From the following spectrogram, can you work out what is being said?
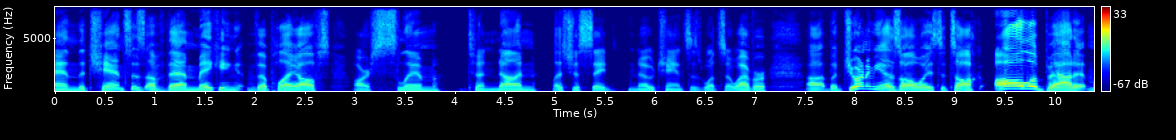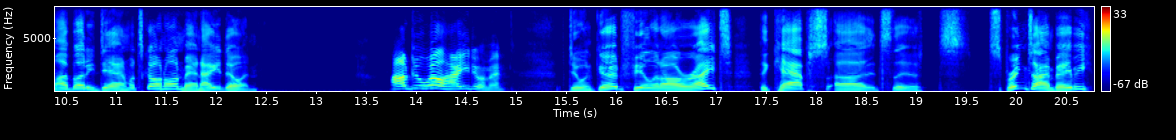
and the chances of them making the playoffs are slim to none. Let's just say no chances whatsoever. Uh, but joining me as always to talk all about it, my buddy Dan. What's going on, man? How you doing? I'm doing well. How you doing, man? Doing good, feeling all right. The Caps, uh, it's the s- springtime, baby.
